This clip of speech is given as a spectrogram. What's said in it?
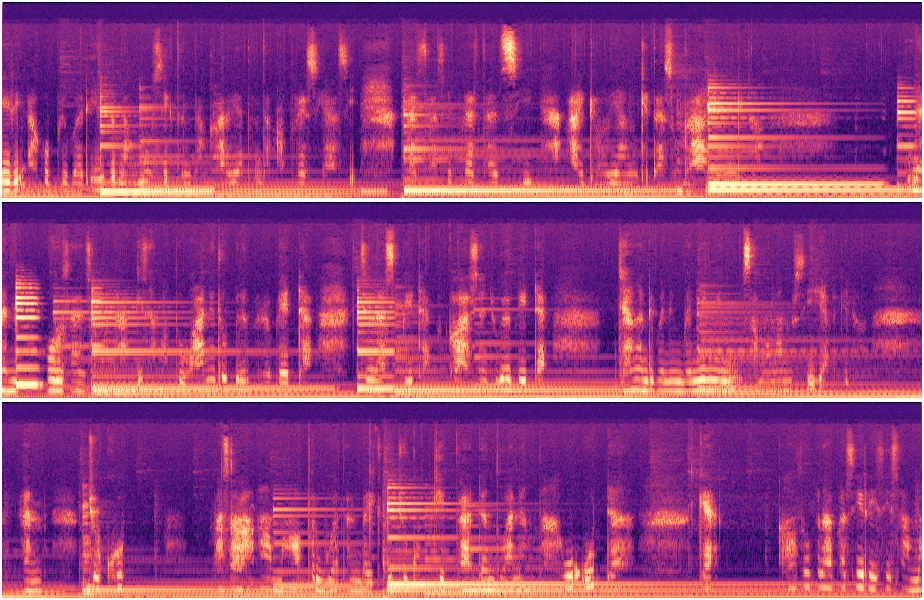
dari aku pribadi ini tentang musik tentang karya tentang apresiasi prestasi-prestasi idol yang kita sukai gitu. Dan urusan sama Nabi sama Tuhan itu benar-benar beda. Jelas beda kelasnya juga beda. Jangan dibanding-bandingin sama manusia gitu. Kan cukup masalah amal perbuatan baik itu cukup kita dan Tuhan yang tahu udah. Kayak lo tuh kenapa sih risih sama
